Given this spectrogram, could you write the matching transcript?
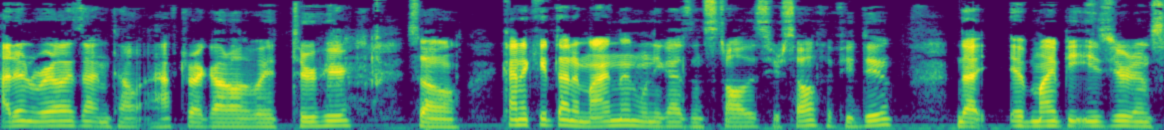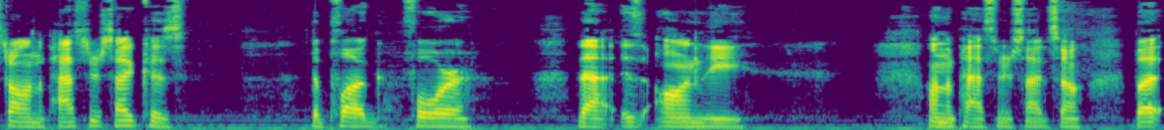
I didn't realize that until after I got all the way through here. So kind of keep that in mind then when you guys install this yourself if you do that it might be easier to install on the passenger side because the plug for that is on the on the passenger side so. But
